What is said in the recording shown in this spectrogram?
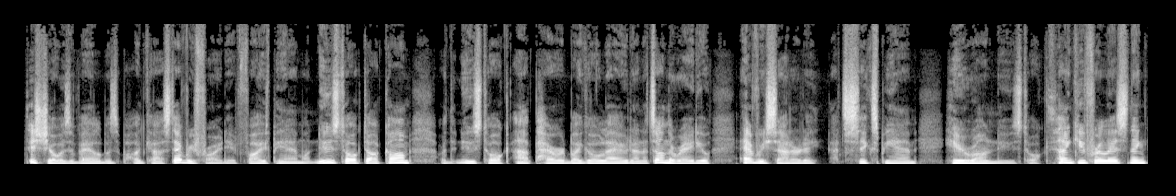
this show is available as a podcast every Friday at 5 pm on newstalk.com or the Newstalk app powered by GoLoud, and it's on the radio every Saturday at 6 pm here on Newstalk. Thank you for listening.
